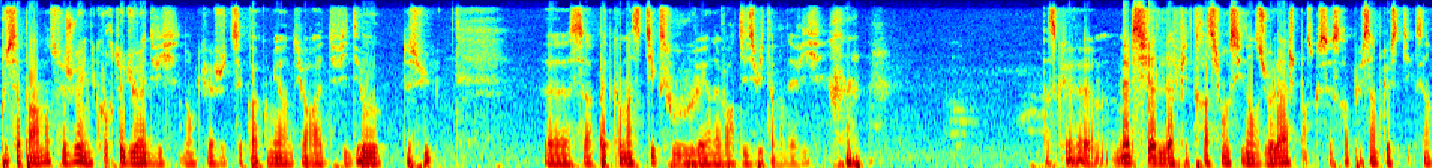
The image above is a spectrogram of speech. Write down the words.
Plus, apparemment, ce jeu a une courte durée de vie, donc euh, je ne sais pas combien il y aura de vidéos dessus. Euh, ça va pas être comme un Styx où il va y en avoir 18 à mon avis. Parce que même s'il y a de l'infiltration aussi dans ce jeu-là, je pense que ce sera plus simple que Styx. Hein.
